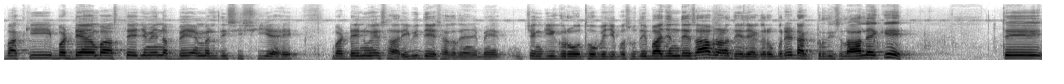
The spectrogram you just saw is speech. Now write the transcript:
ਬਾਕੀ ਵੱਡਿਆਂ ਵਾਸਤੇ ਜਿਵੇਂ 90 ml ਦੀ ਸ਼ੀਸ਼ੀ ਹੈ ਇਹ। ਵੱਡੇ ਨੂੰ ਇਹ ਸਾਰੀ ਵੀ ਦੇ ਸਕਦੇ ਆ, ਜਿਵੇਂ ਚੰਗੀ ਗਰੋਥ ਹੋਵੇ ਜੀ ਪਸ਼ੂ ਦੇ ਵਜਨ ਦੇ ਹਿਸਾਬ ਨਾਲ ਦੇ ਦਿਆ ਕਰੋ, ਵੀਰੇ ਡਾਕਟਰ ਦੀ ਸਲਾਹ ਲੈ ਕੇ। ਤੇ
